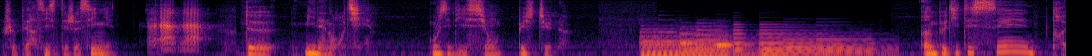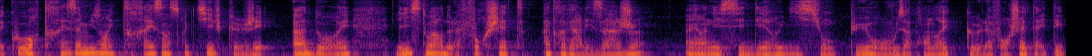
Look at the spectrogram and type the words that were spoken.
je persiste et je signe, de Mylène Routier, aux éditions Pustule. Un petit essai très court, très amusant et très instructif que j'ai adoré, l'histoire de la fourchette à travers les âges, un essai d'érudition pure où vous apprendrez que la fourchette a été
